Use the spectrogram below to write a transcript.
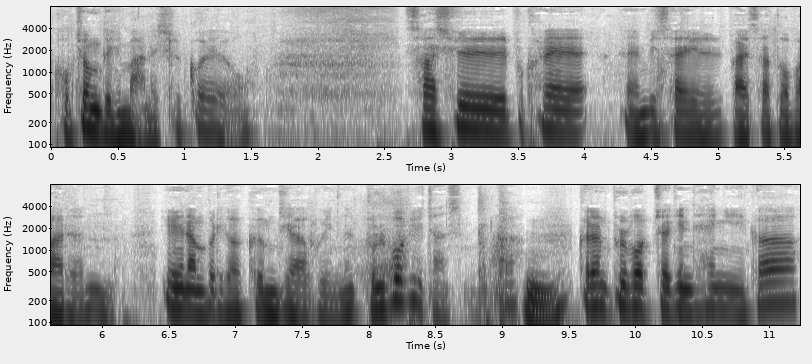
걱정들이 많으실 거예요. 사실 북한의 미사일 발사 도발은 유엔 안보리가 금지하고 있는 불법이지 않습니까? 음. 그런 불법적인 행위가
